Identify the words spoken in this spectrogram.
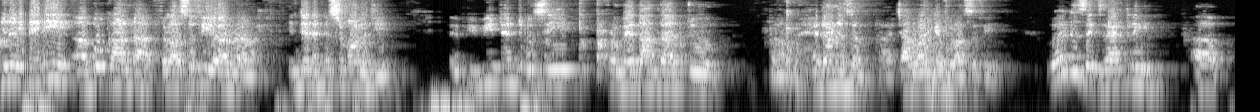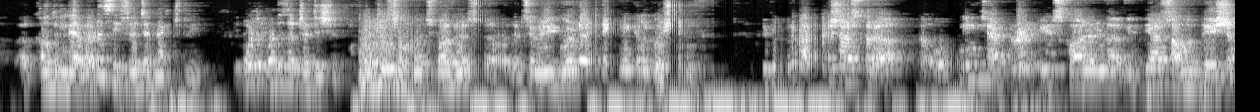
you know, in any uh, book on uh, philosophy or uh, Indian epistemology, we tend to see from Vedanta to um, hedonism, uh, philosophy. Where does exactly uh, uh, Kautilya, where does he fit in actually? What, what is the tradition? Thank you so much for this. Uh, that's a very good and technical question. If you look at Arthashastra, the opening chapter is called uh, Vidya Samuddesha,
